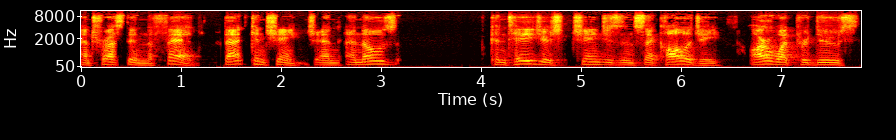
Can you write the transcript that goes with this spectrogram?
and trust in the Fed. That can change, and and those contagious changes in psychology are what produce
